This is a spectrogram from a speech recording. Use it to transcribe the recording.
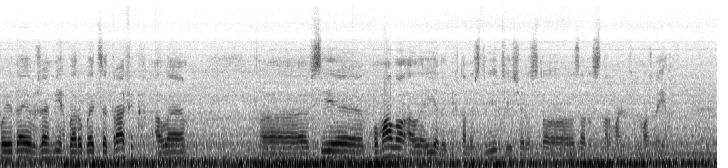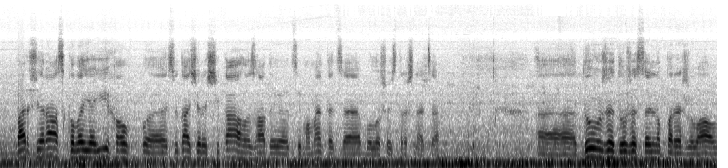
по ідеї вже міг би робитися трафік, але е, всі помало, але їдуть, ніхто не стоїть і через то зараз нормально тут можна їхати. Перший раз, коли я їхав е, сюди через Чикаго, згадую ці моменти, це було щось страшне. Це дуже-дуже сильно переживав.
